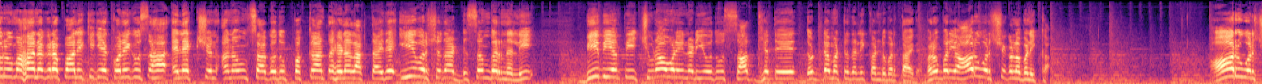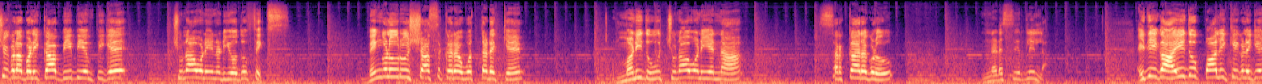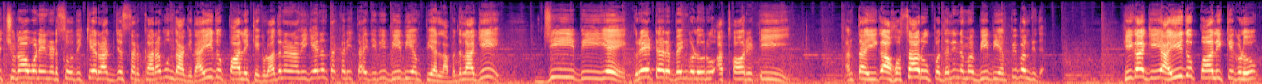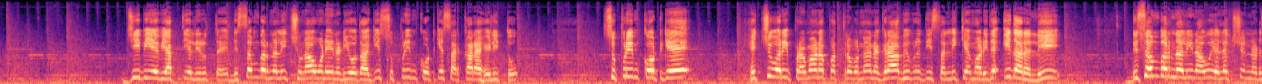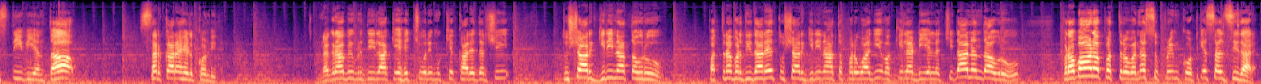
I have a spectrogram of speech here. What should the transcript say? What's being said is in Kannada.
ಬೆಂಗಳೂರು ಮಹಾನಗರ ಪಾಲಿಕೆಗೆ ಕೊನೆಗೂ ಸಹ ಎಲೆಕ್ಷನ್ ಅನೌನ್ಸ್ ಆಗೋದು ಪಕ್ಕಾ ಅಂತ ಹೇಳಲಾಗ್ತಾ ಇದೆ. ಈ ವರ್ಷದ ಡಿಸೆಂಬರ್ನಲ್ಲಿ ಬಿಬಿಎಂಪಿ ಚುನಾವಣೆ ನಡೆಯೋದು ಸಾಧ್ಯತೆ ದೊಡ್ಡ ಮಟ್ಟದಲ್ಲಿ ಕಂಡು ಬರ್ತಾ ಇದೆ. ಬರೋಬ್ಬರಿ ಆರು ವರ್ಷಗಳ ಬಳಿಕ, ಆರು ವರ್ಷಗಳ ಬಳಿಕ ಬಿಬಿಎಂಪಿಗೆ ಚುನಾವಣೆ ನಡೆಯೋದು ಫಿಕ್ಸ್ ಬೆಂಗಳೂರು ಶಾಸಕರ ಒತ್ತಡಕ್ಕೆ ಮಣಿದು ಚುನಾವಣೆಯನ್ನ ಸರ್ಕಾರಗಳು ನಡೆಸಿರಲಿಲ್ಲ. ಇದೀಗ ಐದು ಪಾಲಿಕೆಗಳಿಗೆ ಚುನಾವಣೆ ನಡೆಸೋದಕ್ಕೆ ರಾಜ್ಯ ಸರ್ಕಾರ ಮುಂದಾಗಿದೆ. ಐದು ಪಾಲಿಕೆಗಳು. ಅದನ್ನ ನಾವೀಗ ಏನಂತ ಕರಿತಾ ಇದ್ದೀವಿ? ಬಿಬಿಎಂಪಿ ಅಲ್ಲ. ಬದಲಾಗಿ ಜಿಬಿಎ ಗ್ರೇಟರ್ ಬೆಂಗಳೂರು ಅಥಾರಿಟಿ ಅಂತ ಈಗ ಹೊಸ ರೂಪದಲ್ಲಿ ನಮ್ಮ ಬಿಬಿಎಂಪಿ ಬಂದಿದೆ. ಹೀಗಾಗಿ ಐದು ಪಾಲಿಕೆಗಳು ಜಿಬಿಎ ವ್ಯಾಪ್ತಿಯಲ್ಲಿರುತ್ತೆ. ಡಿಸೆಂಬರ್ನಲ್ಲಿ ಚುನಾವಣೆ ನಡೆಯೋದಾಗಿ ಸುಪ್ರೀಂ ಕೋರ್ಟ್ಗೆ ಸರ್ಕಾರ ಹೇಳಿತ್ತು. ಸುಪ್ರೀಂ ಕೋರ್ಟ್ಗೆ ಹೆಚ್ಚುವರಿ ಪ್ರಮಾಣ ಪತ್ರವನ್ನು ನಗರಾಭಿವೃದ್ಧಿ ಸಲ್ಲಿಕೆ ಮಾಡಿದೆ. ಇದರಲ್ಲಿ ಡಿಸೆಂಬರ್ನಲ್ಲಿ ನಾವು ಎಲೆಕ್ಷನ್ ನಡೆಸ್ತೀವಿ ಅಂತ ಸರ್ಕಾರ ಹೇಳ್ಕೊಂಡಿದೆ. ನಗರಾಭಿವೃದ್ಧಿ ಇಲಾಖೆ ಹೆಚ್ಚುವರಿ ಮುಖ್ಯ ಕಾರ್ಯದರ್ಶಿ ತುಷಾರ್ ಗಿರಿನಾಥ್ ಅವರು ಪತ್ರ ಬರೆದಿದ್ದಾರೆ. ತುಷಾರ್ ಗಿರಿನಾಥ್ ಪರವಾಗಿ ವಕೀಲ ಡಿ ಎಲ್ ಚಿದಾನಂದ ಅವರು ಪ್ರಮಾಣ ಪತ್ರವನ್ನು ಸುಪ್ರೀಂ ಕೋರ್ಟ್ಗೆ ಸಲ್ಲಿಸಿದ್ದಾರೆ.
